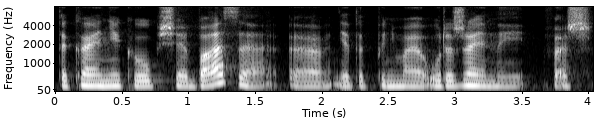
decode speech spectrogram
такая некая общая база, э, я так понимаю, урожайный ваш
